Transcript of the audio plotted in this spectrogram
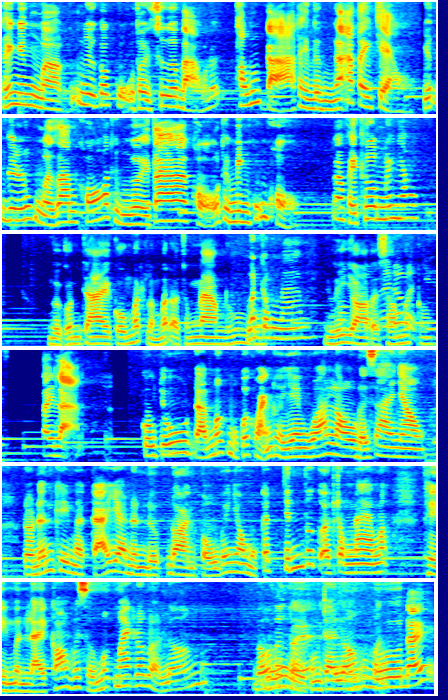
Thế nhưng mà cũng như các cụ thời xưa bảo đấy thóng cả thì đừng ngã tay chèo. Những cái lúc mà gian khó thì người ta khổ thì mình cũng khổ. Ta phải thương lấy nhau người con trai cô mất là mất ở trong nam đúng không mất trong nam. Lý do tại sao mất con tay lạn cô chú đã mất một cái khoảng thời gian quá lâu để xa nhau. Rồi đến khi mà cả gia đình được đoàn tụ với nhau một cách chính thức ở trong nam á thì mình lại có một cái sự mất mát rất là lớn đối với người con trai lớn của mình. Ừ đấy.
